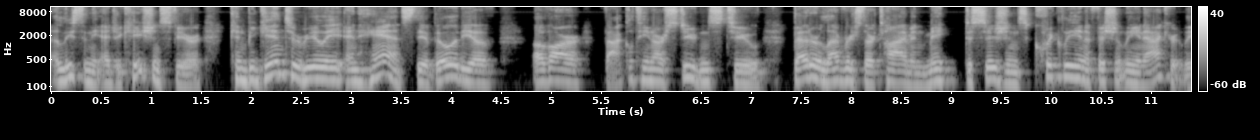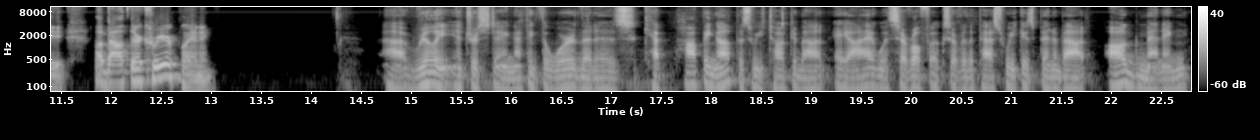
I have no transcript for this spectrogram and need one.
at least in the education sphere, can begin to really enhance the ability of of our faculty and our students to better leverage their time and make decisions quickly and efficiently and accurately about their career planning. Uh, really interesting. I think the word that has kept popping up as we talked about AI with several folks over the past week has been about augmenting.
